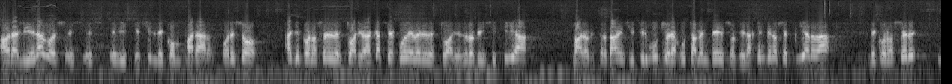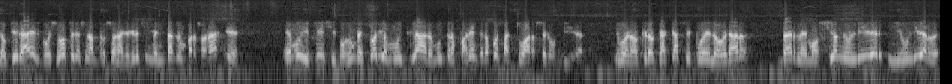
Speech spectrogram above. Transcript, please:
Ahora el liderazgo es, es, es, difícil de comparar, por eso hay que conocer el vestuario. Acá se puede ver el vestuario. Yo lo que insistía, bueno, lo que trataba de insistir mucho era justamente eso, que la gente no se pierda de conocer lo que era él, porque si vos tenés una persona que querés inventarle un personaje, es muy difícil, porque un vestuario es muy claro, muy transparente, no puedes actuar ser un líder. Y bueno, creo que acá se puede lograr ver la emoción de un líder y un líder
